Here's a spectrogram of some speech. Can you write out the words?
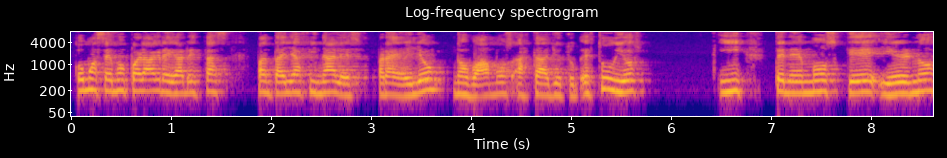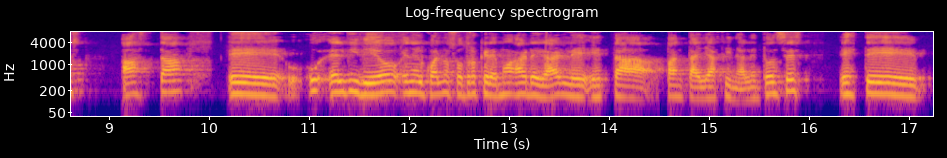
¿cómo hacemos para agregar estas pantallas finales? Para ello nos vamos hasta YouTube Studios y tenemos que irnos hasta eh, el video en el cual nosotros queremos agregarle esta pantalla final. Entonces, este,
